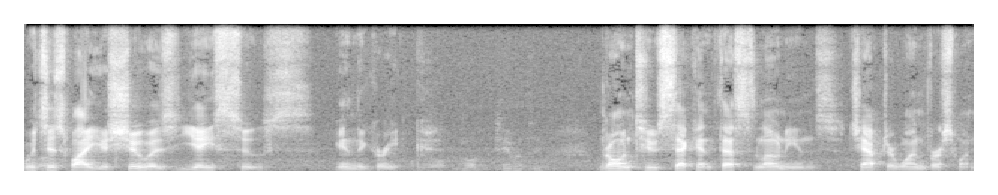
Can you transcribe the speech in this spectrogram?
which is why Yeshua is Jesus in the Greek. Going to Second Thessalonians chapter 1 verse 1.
